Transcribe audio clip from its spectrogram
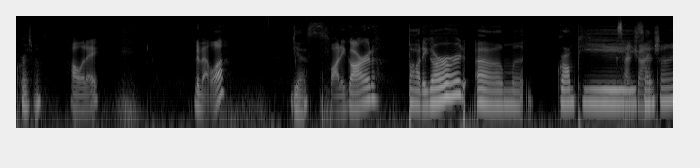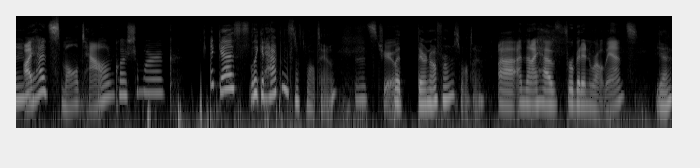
Christmas, holiday, novella, yes. bodyguard. Bodyguard, um, Grumpy Sunshine. Sunshine. I had small town question mark. I guess like it happens in a small town, That's true. but they're not from a small town. uh, and then I have forbidden romance, Yes.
